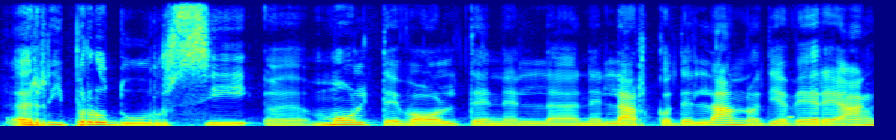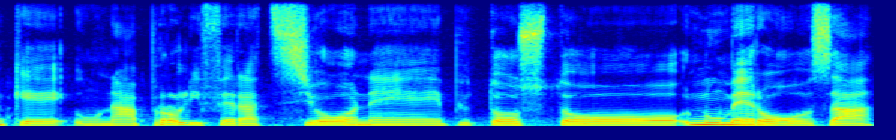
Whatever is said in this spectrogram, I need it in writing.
riprodursi eh, molte volte nel, nell'arco dell'anno, di avere anche una proliferazione piuttosto numerosa.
